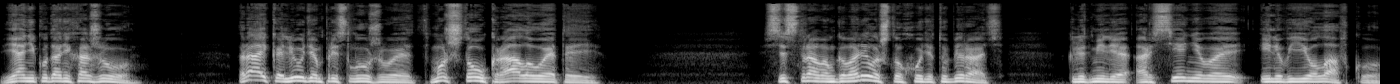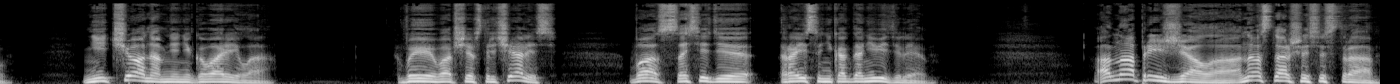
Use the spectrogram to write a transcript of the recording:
Я никуда не хожу. Райка людям прислуживает. Может, что украла у этой...» «Сестра вам говорила, что ходит убирать к Людмиле Арсеньевой или в ее лавку?» «Ничего она мне не говорила». «Вы вообще встречались? Вас соседи Раисы никогда не видели?» «Она приезжала, она старшая сестра.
